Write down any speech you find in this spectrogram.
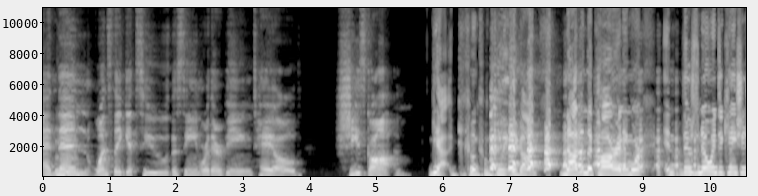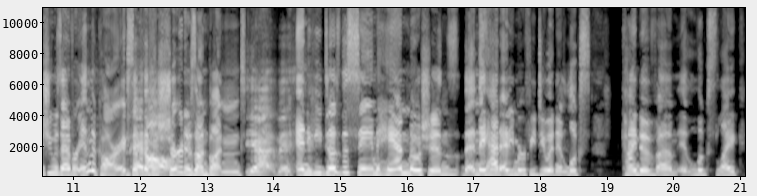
and Mm. then once they get to the scene where they're being tailed, she's gone. Yeah, completely gone. Not in the car anymore. And there's no indication she was ever in the car except At that all. his shirt is unbuttoned. Yeah. And he does the same hand motions and they had Eddie Murphy do it and it looks kind of um it looks like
